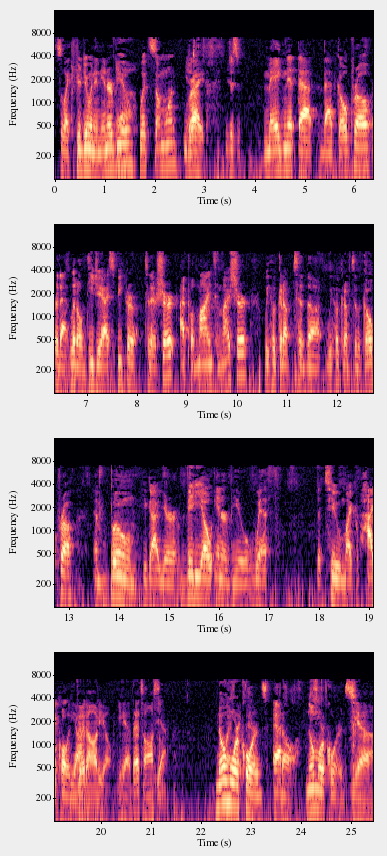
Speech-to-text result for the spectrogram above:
So like if you're doing an interview Yeah. with someone, you just, right. you just magnet that that GoPro or that little DJI speaker to their shirt. I put mine to my shirt. We hook it up to the we hook it up to the GoPro, and boom, you got your video interview with the two micro high quality audio. Good audio. Yeah, that's awesome. Yeah. No more like that. cords at all. No more cords. Yeah.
